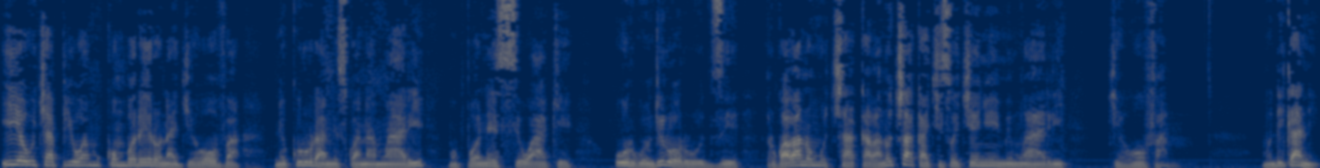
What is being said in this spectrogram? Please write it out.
iye uchapiwa mukomborero najehovha nekururamiswa namwari muponesi wake. Urwu ndirwo rudzi rwavanomutsvaka vanotsvaka chiso chenyu imi mwari jehovha mudikani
